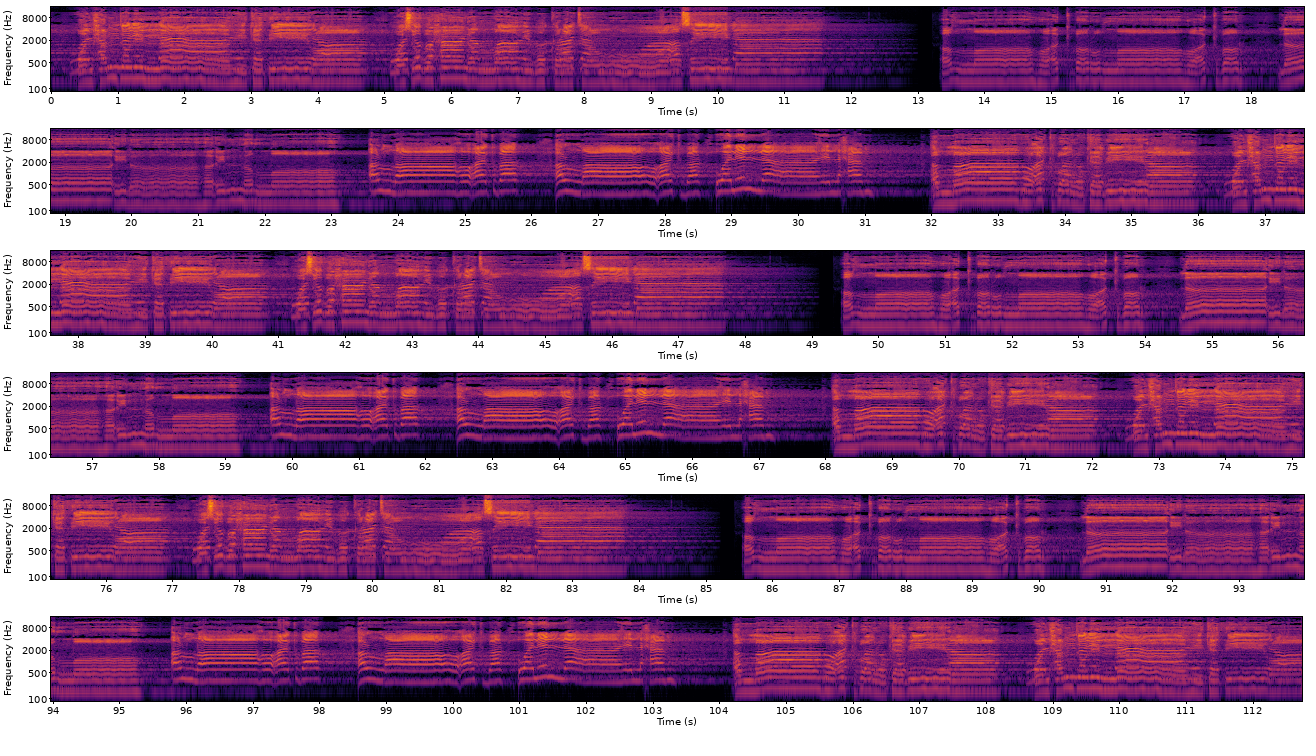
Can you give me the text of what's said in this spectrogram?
والحمد لله كثيرا. وسبحان الله بكرة وأصيلا. الله أكبر الله أكبر. لا إله إلا الله. الله أكبر الله أكبر. ولله الحمد. الله أكبر كبيرا والحمد لله كثيرا وسبحان الله بكرة وأصيلا. الله أكبر الله أكبر. لا إله إلا الله. ولله الحمد. الله أكبر كبيرا. والحمد لله كثيرا. وسبحان الله بكرة وأصيلا. الله أكبر الله أكبر. لا إله إلا الله. الله أكبر الله أكبر ولله الحمد. الله أكبر كبيرا والحمد لله كثيرا.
